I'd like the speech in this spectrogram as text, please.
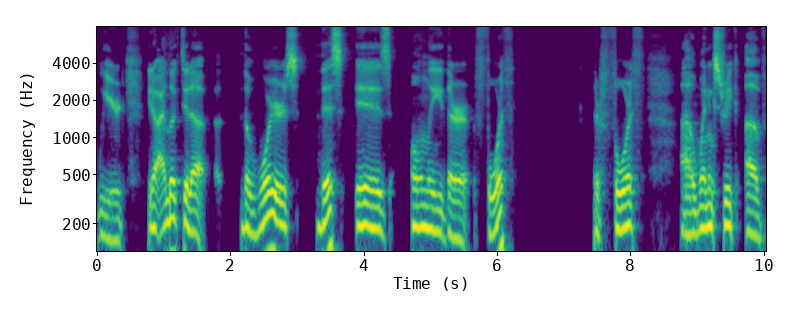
weird. You know, I looked it up. The Warriors this is only their fourth, their fourth uh, winning streak of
